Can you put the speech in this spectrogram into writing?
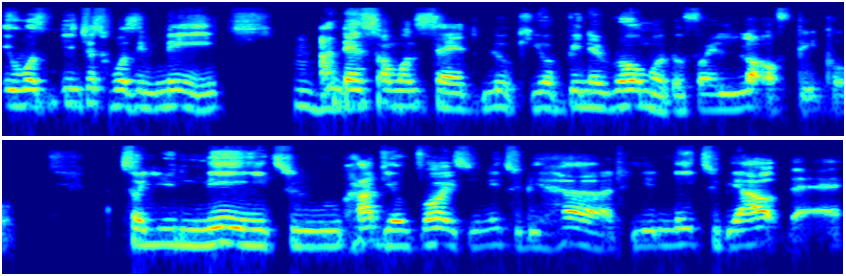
It was it just wasn't me. Mm-hmm. And then someone said, look, you've been a role model for a lot of people. So you need to have your voice, you need to be heard, you need to be out there.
